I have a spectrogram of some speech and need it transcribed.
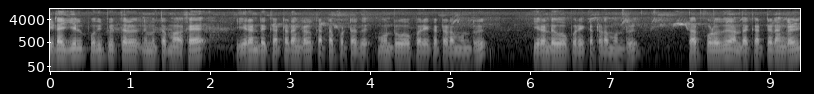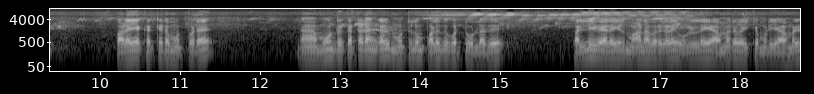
இடையில் புதுப்பித்தல் நிமித்தமாக இரண்டு கட்டடங்கள் கட்டப்பட்டது. மூன்று ஓப்பரை கட்டடம் ஒன்று இரண்டு ஓப்பரை கட்டடம் ஒன்று. தற்பொழுது அந்த கட்டிடங்கள் பழைய கட்டிடம் உட்பட மூன்று கட்டடங்கள் முற்றிலும் பழுதுபட்டு உள்ளது. பள்ளி வேளையில் மாணவர்களை உள்ளே அமர வைக்க முடியாமல்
